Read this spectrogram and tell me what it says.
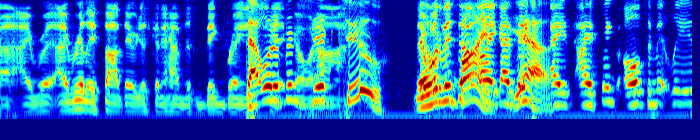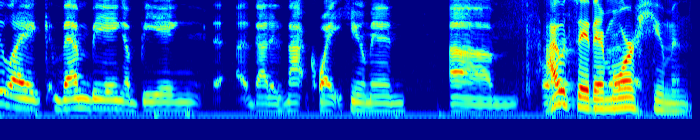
I, I, re- I really thought they were just going to have this big brain. That would have been sick on. too. That would have been fine. fine. Like I think, yeah. I, I think ultimately, like them being a being uh, that is not quite human. Um, I would say they're the- more human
